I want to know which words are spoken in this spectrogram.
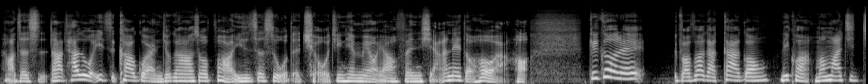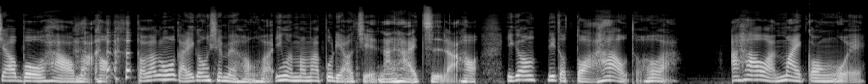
好这是。那他如果一直靠过来，你就跟他说不好意思，这是我的球，我今天没有要分享。那等后啊，好，结果呢，爸爸甲教讲，你看妈妈去教不好嘛，哈，爸爸跟我讲你讲先没红话，因为妈妈不了解男孩子啦，哈，伊讲你都大号的好啊。啊，好玩卖恭维，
